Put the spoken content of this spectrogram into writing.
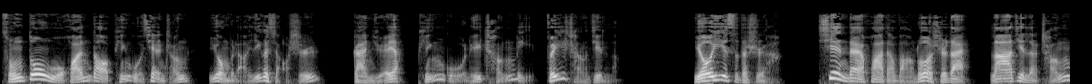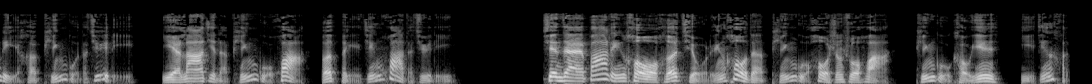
从东五环到平谷县城用不了一个小时，感觉呀，平谷离城里非常近了。有意思的是啊，现代化的网络时代。拉近了城里和平谷的距离，也拉近了平谷话和北京话的距离。现在八零后和九零后的平谷后生说话，平谷口音已经很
